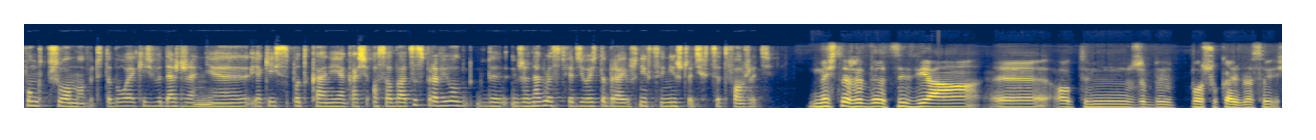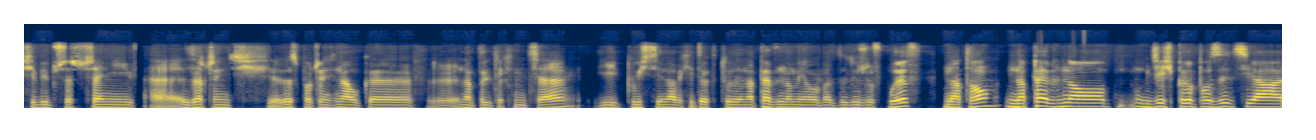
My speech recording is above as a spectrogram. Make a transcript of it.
punkt przełomowy? Czy to było jakieś wydarzenie, jakieś spotkanie, jakaś osoba? Co sprawiło, gdy, że nagle stwierdziłeś, dobra, już nie chcę niszczyć, chcę tworzyć? Myślę, że decyzja e, o tym, żeby poszukać dla siebie przestrzeni, e, zacząć, rozpocząć naukę na Politechnice i pójście na architekturę na pewno miało bardzo duży wpływ na to. Na pewno gdzieś propozycja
